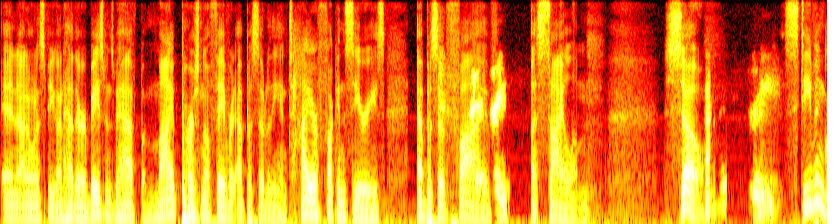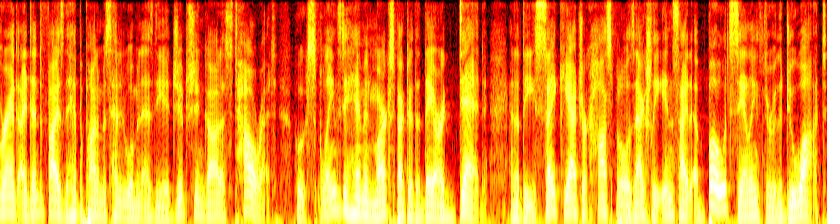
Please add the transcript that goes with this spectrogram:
and I don't want to speak on Heather or Basement's behalf, but my personal favorite episode of the entire fucking series, episode five, Asylum. So, Steven Grant identifies the hippopotamus headed woman as the Egyptian goddess Taweret, who explains to him and Marc Spector that they are dead and that the psychiatric hospital is actually inside a boat sailing through the Duat.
